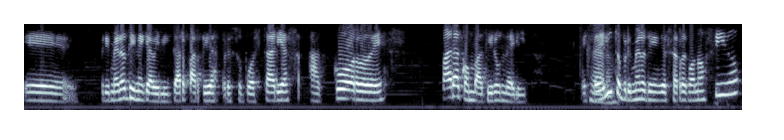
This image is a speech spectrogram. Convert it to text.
eh, primero tiene que habilitar partidas presupuestarias acordes para combatir un delito. Este claro. delito primero tiene que ser reconocido,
